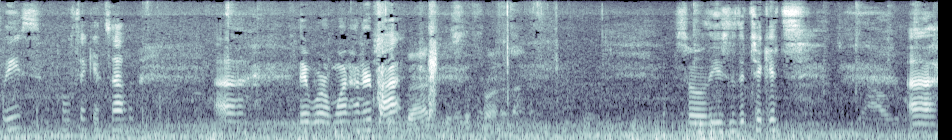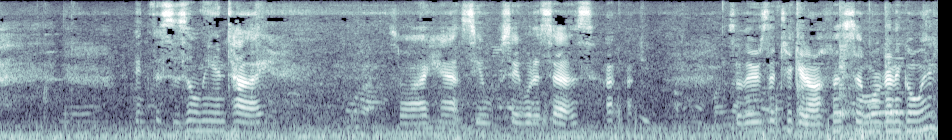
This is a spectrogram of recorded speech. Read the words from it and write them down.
please? Pull tickets out. Uh, they were 100 baht. Back is the front. So these are the tickets. Uh, I think this is only in Thai, so I can't see say what it says. so there's the ticket office, and we're gonna go in.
